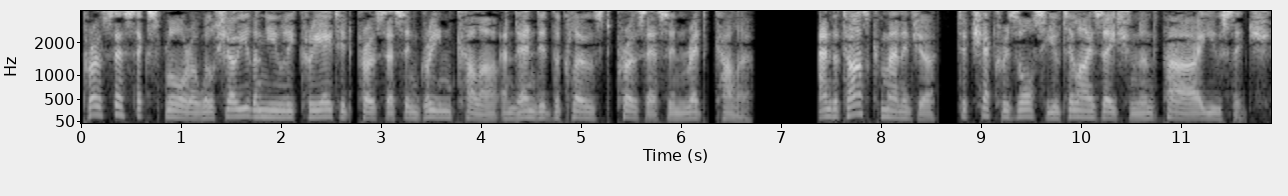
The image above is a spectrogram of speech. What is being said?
Process Explorer will show you the newly created process in green color and ended the closed process in red color. And a Task Manager, to check resource utilization and power usage.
